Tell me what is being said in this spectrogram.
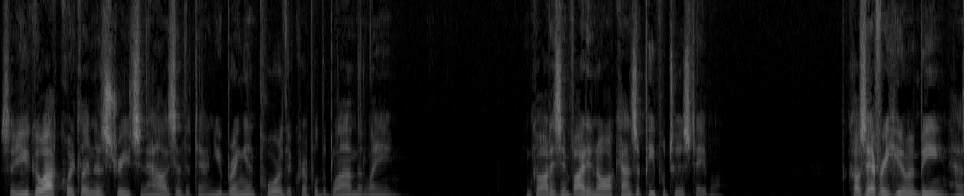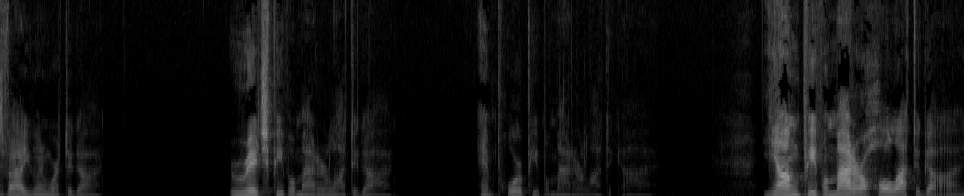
So you go out quickly into the streets and alleys of the town. You bring in poor, the crippled, the blind, the lame. And God is inviting all kinds of people to his table because every human being has value and worth to God. Rich people matter a lot to God. And poor people matter a lot to God. Young people matter a whole lot to God.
